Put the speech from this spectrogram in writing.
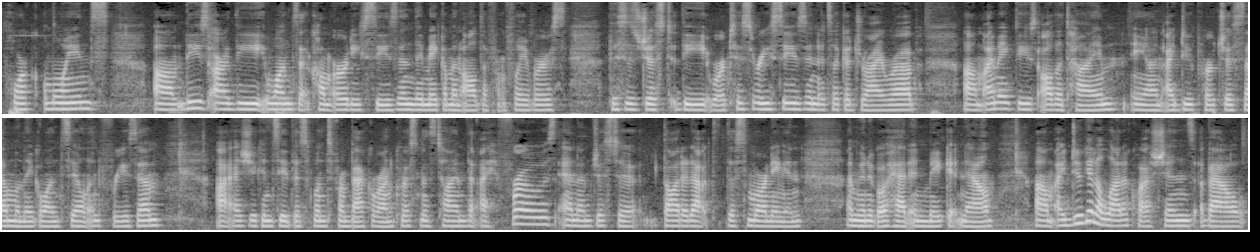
pork loins. Um, these are the ones that come already seasoned. They make them in all different flavors. This is just the rotisserie season. It's like a dry rub. Um, I make these all the time, and I do purchase them when they go on sale and freeze them. Uh, as you can see, this one's from back around Christmas time that I froze, and I'm just uh, thought it out this morning, and I'm going to go ahead and make it now. Um, I do get a lot of questions about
